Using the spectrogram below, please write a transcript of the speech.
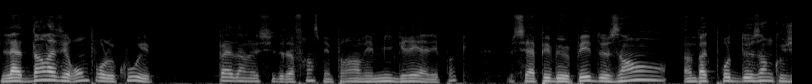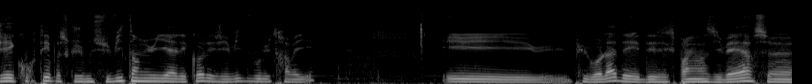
Là, dans l'Aveyron, pour le coup, et pas dans le sud de la France. Mes parents avaient migré à l'époque. C'est à PBEP, deux ans, un bac pro de deux ans que j'ai écourté parce que je me suis vite ennuyé à l'école et j'ai vite voulu travailler. Et puis voilà, des, expériences diverses. Euh,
